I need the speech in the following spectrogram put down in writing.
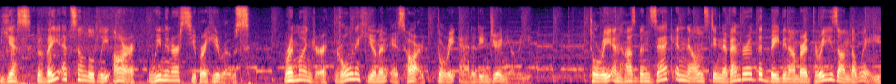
Yes, they absolutely are, women are superheroes. Reminder, growing a human is hard, Tori added in January. Tori and husband Zach announced in November that baby number 3 is on the way,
